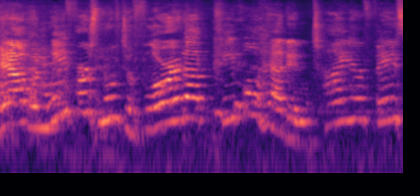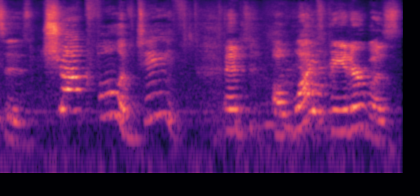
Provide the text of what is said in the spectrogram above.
yeah, when we first moved to Florida, people had entire faces chock full of teeth. And a wife beater was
